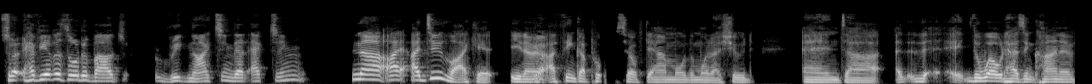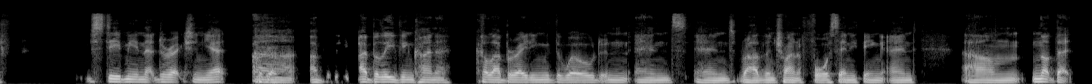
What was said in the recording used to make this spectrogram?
So have you ever thought about reigniting that acting? No, I, I do like it. You know, yeah. I think I put myself down more than what I should. And, uh, the, the world hasn't kind of steered me in that direction yet. Okay. Uh, I, I believe in kind of collaborating with the world and, and, and rather than trying to force anything. And, um, not that,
